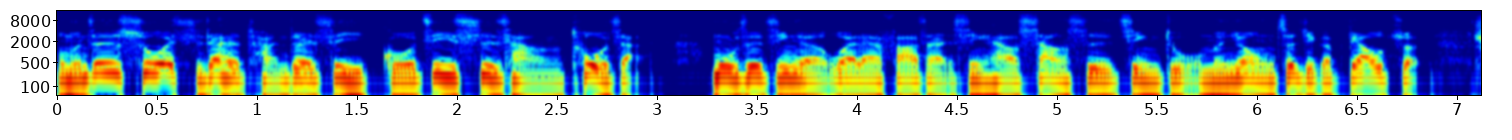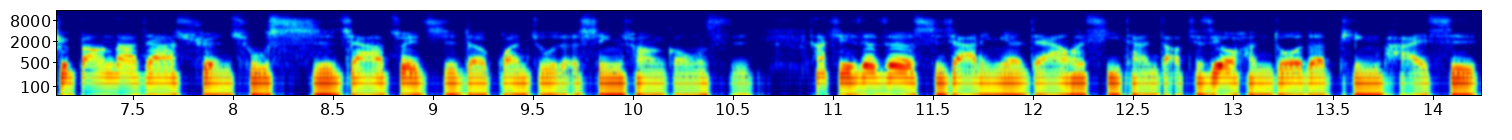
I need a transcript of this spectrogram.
我们这次数位时代的团队是以国际市场拓展募资金额、未来发展性还有上市进度，我们用这几个标准去帮大家选出十家最值得关注的新创公司。它其实在这个十家里面，等下会细谈到，其实有很多的品牌是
